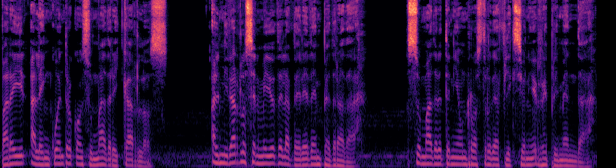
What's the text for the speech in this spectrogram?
para ir al encuentro con su madre y Carlos, al mirarlos en medio de la vereda empedrada, su madre tenía un rostro de aflicción y reprimenda,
